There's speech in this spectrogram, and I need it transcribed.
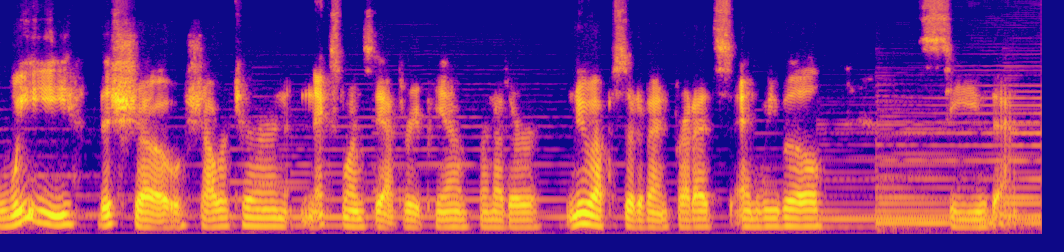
we, this show, shall return next Wednesday at 3 p.m. for another new episode of End Credits. And we will see you then.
